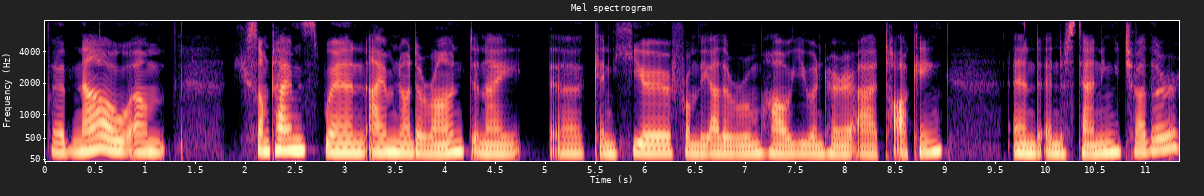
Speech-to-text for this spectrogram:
but now, um, sometimes when I'm not around and I uh, can hear from the other room how you and her are talking and understanding each other,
